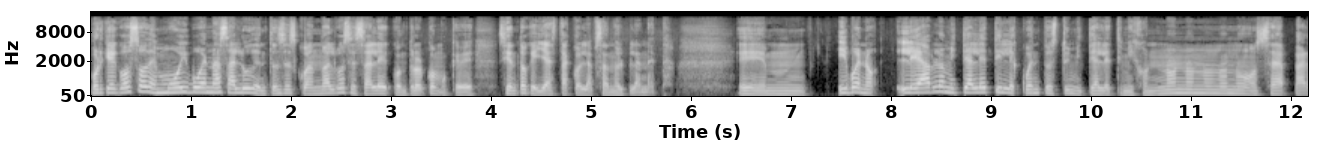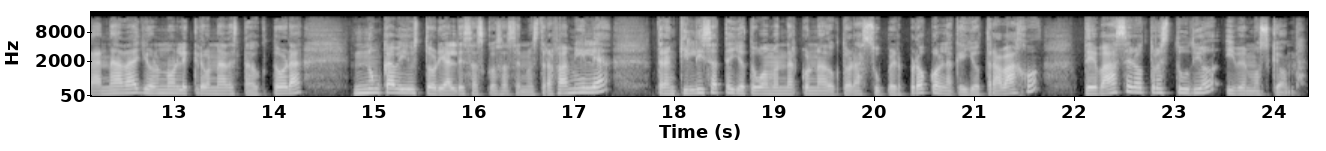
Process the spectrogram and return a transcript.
porque gozo de muy buena salud, entonces cuando algo se sale de control como que siento que ya está colapsando el planeta. Eh, y bueno, le hablo a mi tía Leti y le cuento esto y mi tía Leti me dijo, no, no, no, no, no, o sea, para nada, yo no le creo nada a esta doctora, nunca vi historial de esas cosas en nuestra familia, tranquilízate, yo te voy a mandar con una doctora super pro con la que yo trabajo, te va a hacer otro estudio y vemos qué onda.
